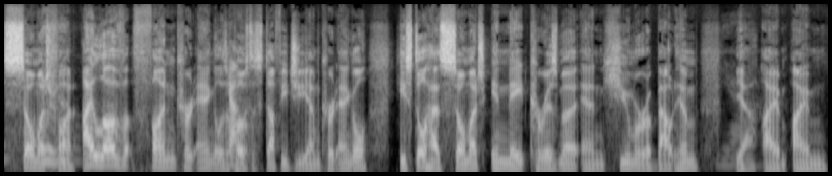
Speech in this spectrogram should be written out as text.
So much fun. I love fun Kurt Angle as Yeah. opposed to stuffy GM Kurt Angle. He still has so much innate charisma and humor about him. Yeah, Yeah. I am.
